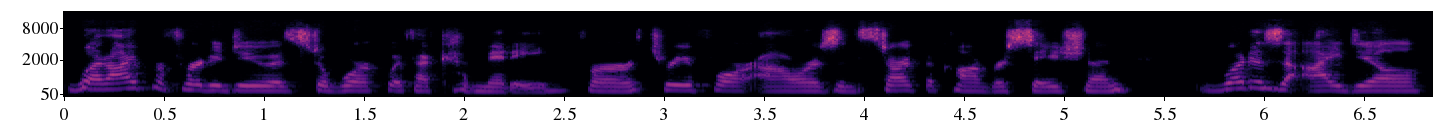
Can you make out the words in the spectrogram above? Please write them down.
what I prefer to do is to work with a committee for three or four hours and start the conversation. What does the ideal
